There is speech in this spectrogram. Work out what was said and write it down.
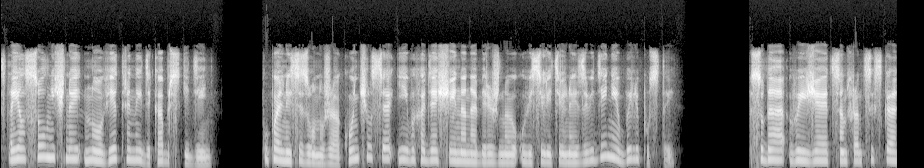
Стоял солнечный, но ветреный декабрьский день. Купальный сезон уже окончился, и выходящие на набережную увеселительные заведения были пусты. Сюда выезжает Сан-Франциско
